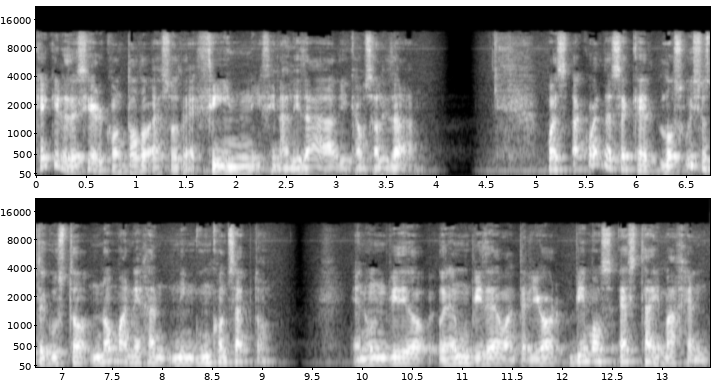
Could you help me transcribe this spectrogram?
¿Qué quiere decir con todo eso de fin y finalidad y causalidad? Pues acuérdese que los juicios de gusto no manejan ningún concepto. En un video, en un video anterior vimos esta imagen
